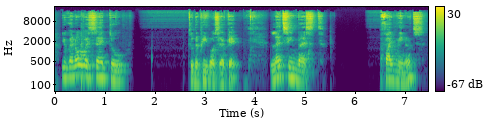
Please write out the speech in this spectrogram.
you can always say to to the people, say, okay, let's invest five minutes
